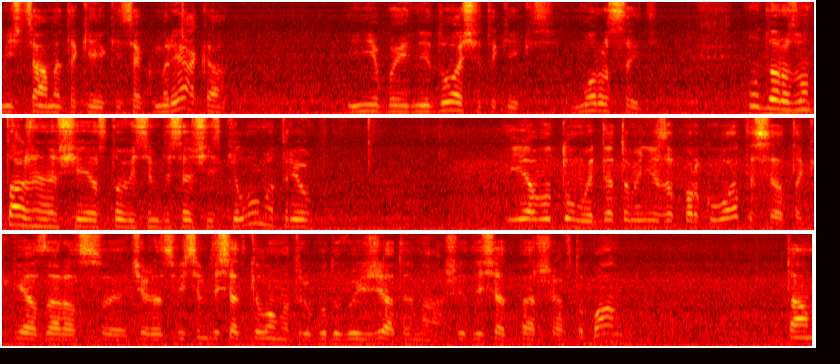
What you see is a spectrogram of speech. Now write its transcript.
місцями такі якісь як мряка, і ніби і не дощ, і такий якийсь моросить. Ну, до розвантаження ще є 186 кілометрів. І я от думаю, де то мені запаркуватися, так як я зараз е, через 80 кілометрів буду виїжджати на 61 автобан. Там,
